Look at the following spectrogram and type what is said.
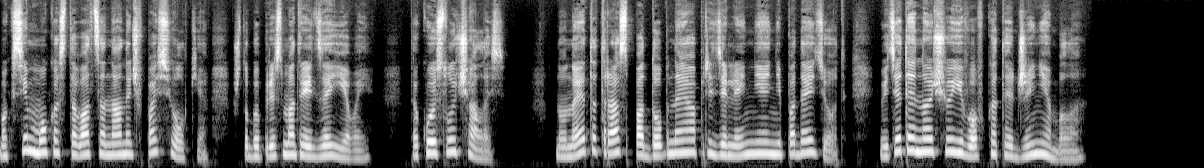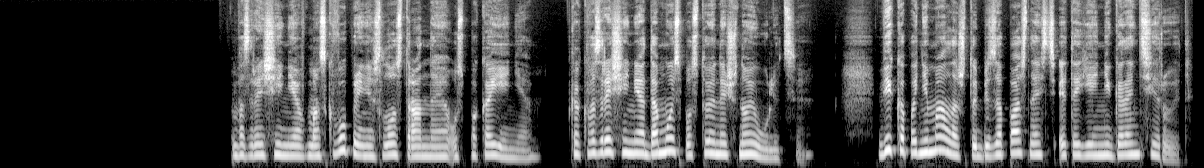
Максим мог оставаться на ночь в поселке, чтобы присмотреть за Евой. Такое случалось. Но на этот раз подобное определение не подойдет, ведь этой ночью его в коттедже не было. Возвращение в Москву принесло странное успокоение. Как возвращение домой с пустой ночной улицы. Вика понимала, что безопасность это ей не гарантирует,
